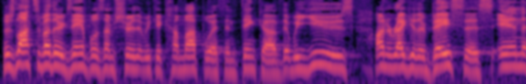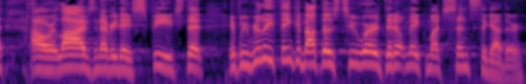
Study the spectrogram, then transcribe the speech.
There's lots of other examples I'm sure that we could come up with and think of that we use on a regular basis in our lives and everyday speech that if we really think about those two words, they don't make much sense together.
